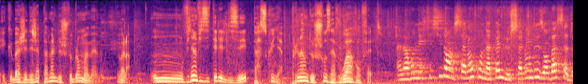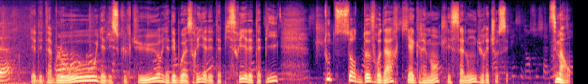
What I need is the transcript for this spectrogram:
et que bah, j'ai déjà pas mal de cheveux blancs moi-même. Voilà. On vient visiter l'Élysée parce qu'il y a plein de choses à voir en fait. Alors on est ici dans le salon qu'on appelle le salon des ambassadeurs. Il y a des tableaux, il y a des sculptures, il y a des boiseries, il y a des tapisseries, il y a des tapis, toutes sortes d'œuvres d'art qui agrémentent les salons du rez-de-chaussée. C'est marrant.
